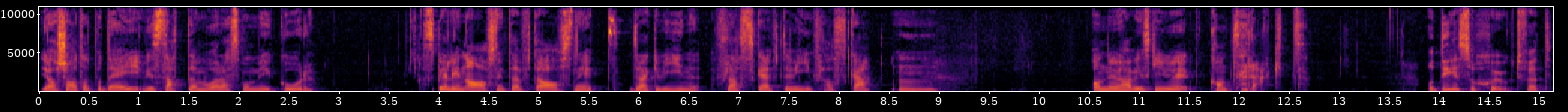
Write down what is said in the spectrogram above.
Jag har tjatat på dig. Vi satt där med våra små myggor. Spelade in avsnitt efter avsnitt. Drack vin, flaska efter vinflaska. Och nu har vi skrivit kontrakt. Och det är så sjukt för att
